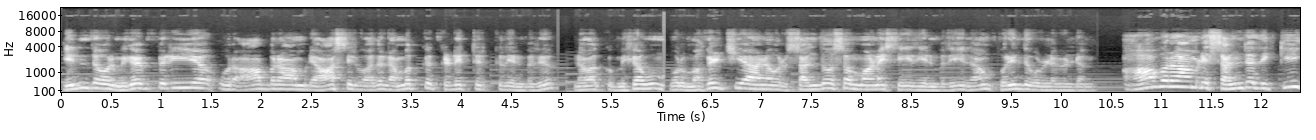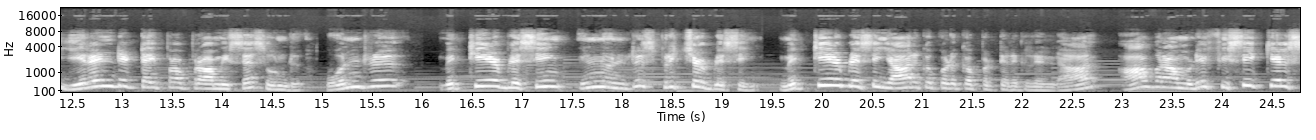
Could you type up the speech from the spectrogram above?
இந்த ஒரு மிகப்பெரிய ஒரு ஆபராமுடைய ஆசிர்வாதம் நமக்கு கிடைத்திருக்கிறது என்பது நமக்கு மிகவும் ஒரு மகிழ்ச்சியான ஒரு சந்தோஷமான செய்தி என்பதை நாம் புரிந்து கொள்ள வேண்டும். ஆபராமுடைய சந்ததிக்கு இரண்டு டைப் ஆஃப் ப்ராமிசஸ் உண்டு. ஒன்று மெட்டீரியல் பிளெஸ்ஸிங் இன்னொன்று ஸ்பிரிச்சுவல் பிளெஸ்ஸிங் மெட்டீரியல் பிளெஸ்ஸிங் யாருக்கு கொடுக்கப்பட்டிருக்கிறது என்றால் ஆபராமுடைய பிசிக்கல்ஸ்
